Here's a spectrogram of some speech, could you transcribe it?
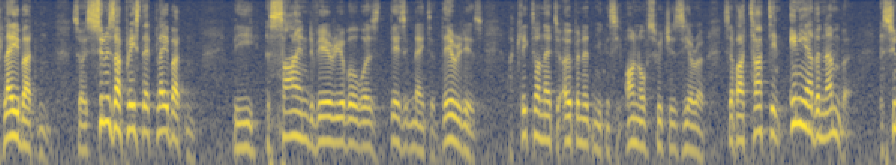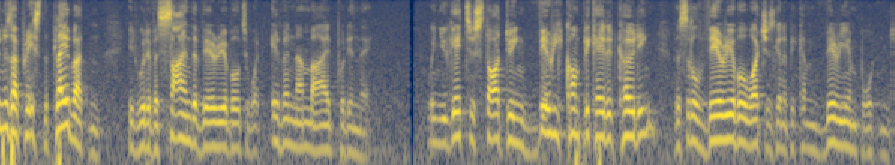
play button. So as soon as I pressed that play button, the assigned variable was designated. There it is. I clicked on that to open it, and you can see on-off switch is zero. So if I typed in any other number, as soon as I pressed the play button, it would have assigned the variable to whatever number I had put in there when you get to start doing very complicated coding, this little variable watch is going to become very important.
